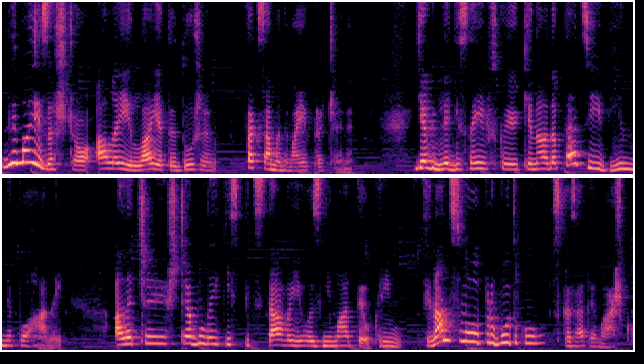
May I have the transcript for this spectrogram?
немає за що, але й лаяти дуже так само немає причини. Як для діснеївської кіноадаптації він непоганий. Але чи ще були якісь підстави його знімати, окрім фінансового прибутку, сказати важко.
